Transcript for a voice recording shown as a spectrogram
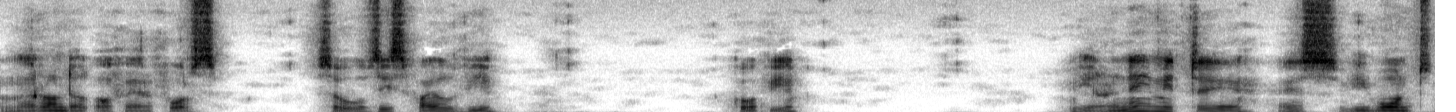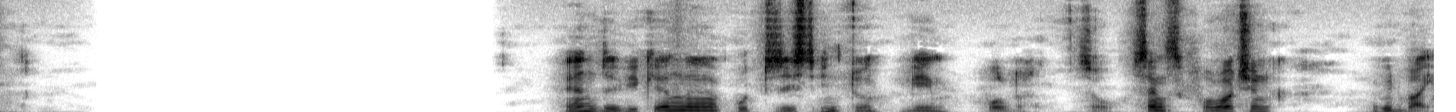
roundel of Air Force. So this file we copy we rename it uh, as we want. And we can uh, put this into game folder. So thanks for watching. Goodbye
